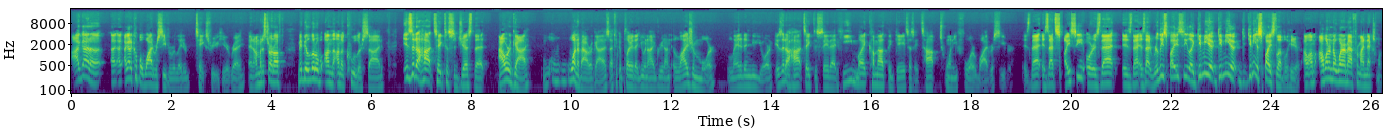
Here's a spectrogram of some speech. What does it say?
I got a I, I got a couple wide receiver related takes for you here, Ray, and I'm going to start off maybe a little on the on the cooler side. Is it a hot take to suggest that our guy, one of our guys, I think a player that you and I agreed on, Elijah Moore, landed in New York. Is it a hot take to say that he might come out the gates as a top 24 wide receiver? Is that is that spicy or is that is that is that really spicy? Like, give me a give me a give me a spice level here. I, I, I want to know where I'm at for my next one.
